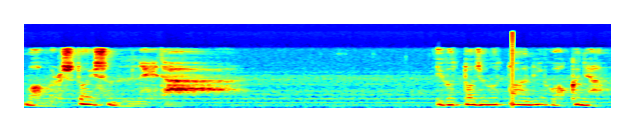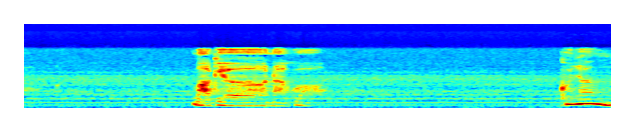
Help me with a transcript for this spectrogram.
머물 수도 있습니다. 이것도 저것도 아니고 그냥 막연하고 그냥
